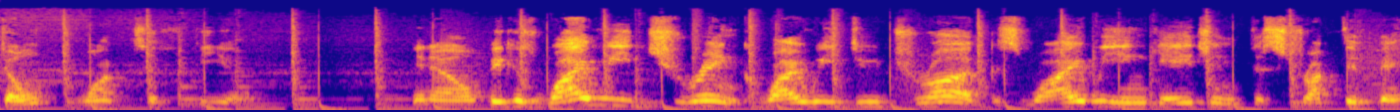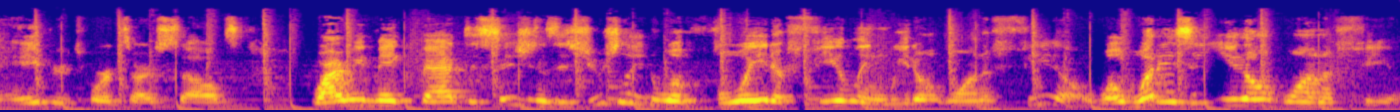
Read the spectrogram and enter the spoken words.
don't want to feel? You know, because why we drink, why we do drugs, why we engage in destructive behavior towards ourselves, why we make bad decisions is usually to avoid a feeling we don't want to feel. Well, what is it you don't want to feel?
